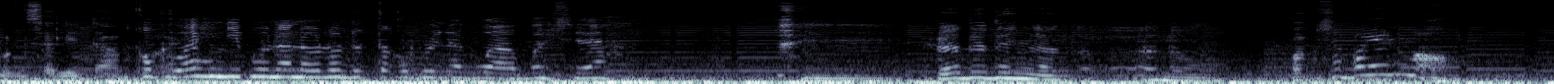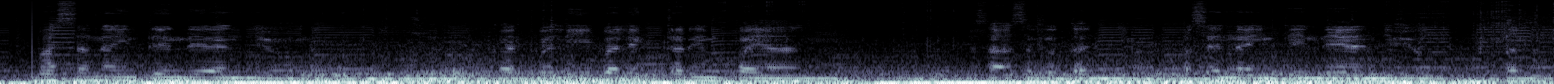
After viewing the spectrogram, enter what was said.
magsalita Ako po. po ay hindi po nanonood at ako po nagbabasa. Mm. Pwede din yun, ano, Pagsabayan mo. basta naintindihan nyo, kahit balibalik ta rin pa yan, sasagutan nyo. Kasi naintindihan nyo yung tanong.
